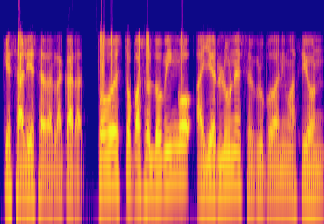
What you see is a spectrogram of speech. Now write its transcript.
que saliese a dar la cara. Todo esto pasó el domingo, ayer lunes el grupo de animación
